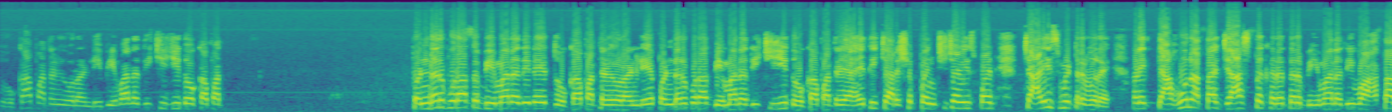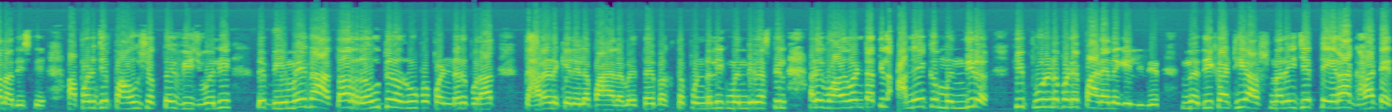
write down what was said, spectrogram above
धोका पातळी ओलांडली भीमा नदीची जी धोका पात पंढरपुरात भीमा नदीने धोका पातळीवर आणली आहे. पंढरपुरात भीमा नदीची जी धोका पातळी आहे ती चारशे पंचेचाळीस पॉईंट चाळीस मीटरवर आहे. आणि त्याहून आता जास्त खरं तर भीमा नदी वाहताना दिसते. आपण जे पाहू शकतोय विज्युअली ते भीमेनं आता रौद्र रूप पंढरपुरात धारण केलेलं पाहायला मिळतंय. भक्त पुंडलिक मंदिर असतील आणि वाळवंटातील अनेक मंदिरं ही पूर्णपणे पाण्याने गेलेली आहेत. नदीकाठी असणारे जे तेरा घाट आहेत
